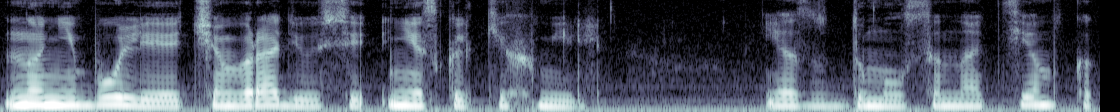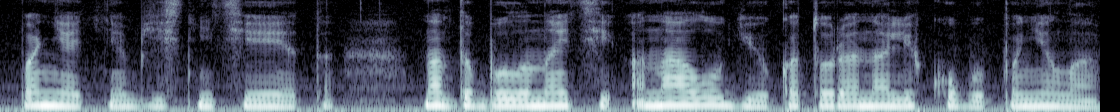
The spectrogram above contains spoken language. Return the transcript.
но не более, чем в радиусе нескольких миль. Я задумался над тем, как понятнее объяснить ей это. Надо было найти аналогию, которую она легко бы поняла.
